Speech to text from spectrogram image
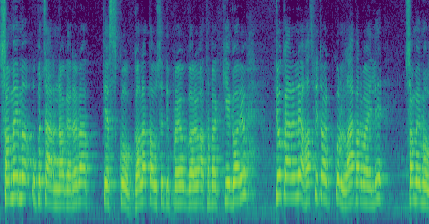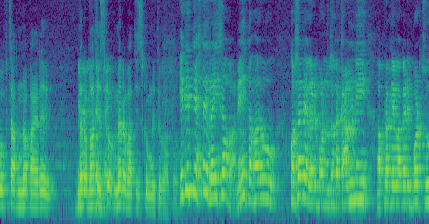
समयमा उपचार नगरेर त्यसको गलत औषधि प्रयोग गर्यो अथवा के गर्यो त्यो कारणले हस्पिटलको लापरवाहीले समयमा उपचार नपाएर मेरो भतिजको मेरो भतिजको मृत्यु भएको यदि त्यस्तै रहेछ भने तपाईँहरू कसरी अगाडि बढ्नुहुन्छ त कानुनी प्रक्रियामा अगाडि बढ्छु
